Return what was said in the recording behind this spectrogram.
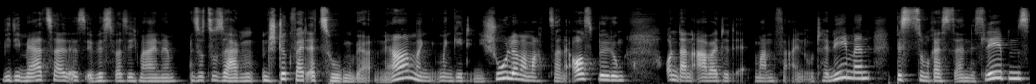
wie die Mehrzahl ist, ihr wisst, was ich meine, sozusagen ein Stück weit erzogen werden. Ja, man, man geht in die Schule, man macht seine Ausbildung und dann arbeitet man für ein Unternehmen bis zum Rest seines Lebens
